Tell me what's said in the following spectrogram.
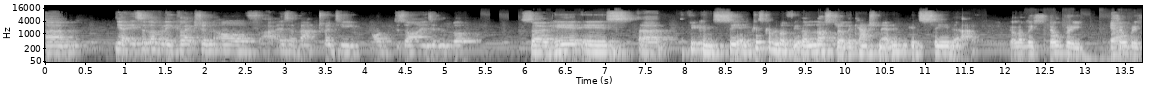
Um, yeah, it's a lovely collection of, uh, there's about 20 odd designs in the book. So here is, uh, if you can see it, just come off the luster of the cashmere, I think you can see that. A lovely silvery, yeah. silvery.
